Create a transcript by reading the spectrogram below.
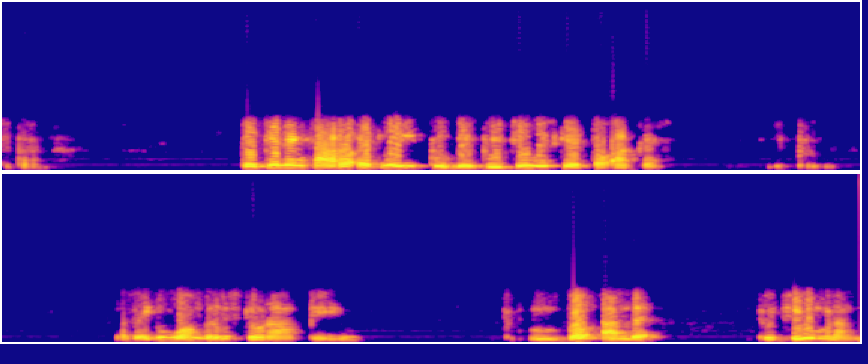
Seperenam. Jadi yang faro itu ibu, ibu wis ketok akeh. Ibu. Masa itu uang gak wis rapi mbok ambek bojomu menang.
